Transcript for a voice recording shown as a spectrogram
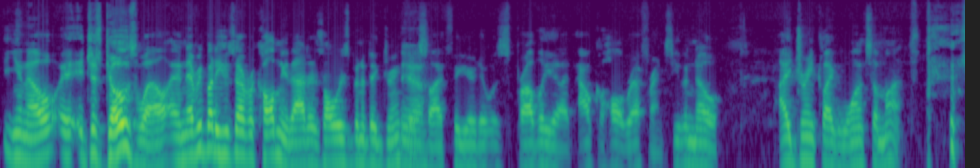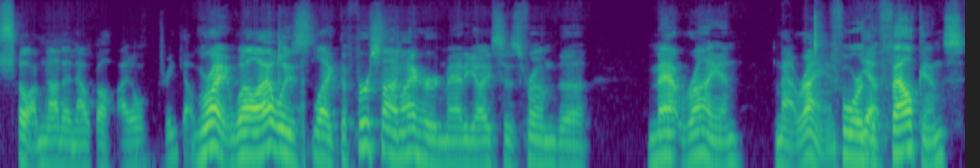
you know, it, it just goes well. And everybody who's ever called me that has always been a big drinker. Yeah. So I figured it was probably an alcohol reference, even though I drink like once a month. so I'm not an alcohol. I don't drink alcohol. right. Well, I always like the first time I heard Matty Ice is from the Matt Ryan Matt Ryan for Yes. the Falcons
